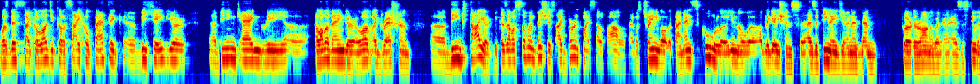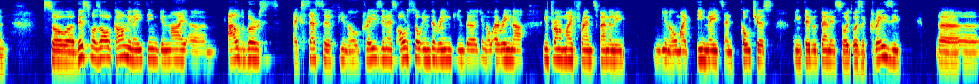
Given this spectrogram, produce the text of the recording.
was this psychological psychopathic uh, behavior uh, being angry uh, a lot of anger a lot of aggression uh, being tired because I was so ambitious. I burnt myself out. I was training all the time and school, uh, you know, uh, obligations as a teenager and then further on as a student. So this was all culminating in my um, outbursts, excessive, you know, craziness. Also in the ring, in the you know arena, in front of my friends, family, you know, my teammates and coaches in table tennis. So it was a crazy uh,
